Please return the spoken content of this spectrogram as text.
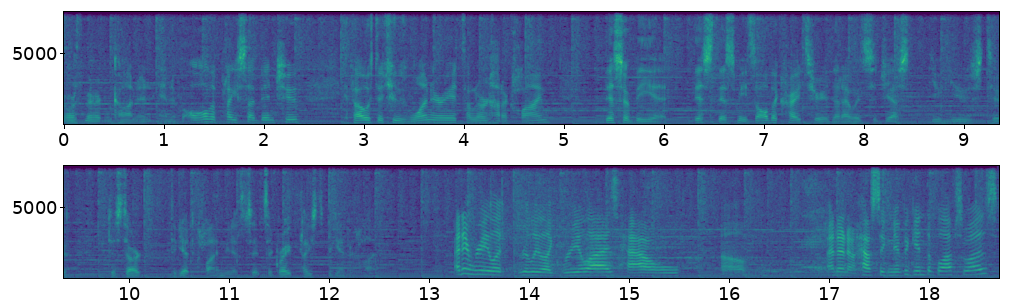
North American continent. And of all the places I've been to, if I was to choose one area to learn how to climb, this would be it. This, this meets all the criteria that I would suggest you use to, to start to get climbing. It's, it's a great place to begin to climb. I didn't really, really like realize how, um, I don't know, how significant the Bluffs was.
